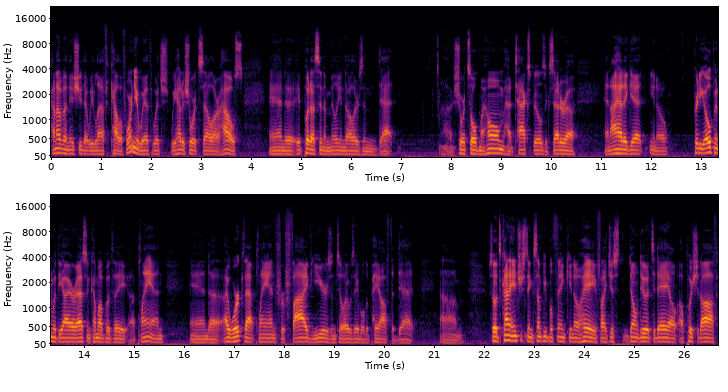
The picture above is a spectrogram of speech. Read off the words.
kind of an issue that we left California with, which we had to short sell our house, and uh, it put us in a million dollars in debt. Uh, short sold my home, had tax bills, etc., and I had to get you know pretty open with the IRS and come up with a, a plan. And uh, I worked that plan for five years until I was able to pay off the debt. Um, so it's kind of interesting. Some people think, you know, hey, if I just don't do it today, I'll, I'll, push it off.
